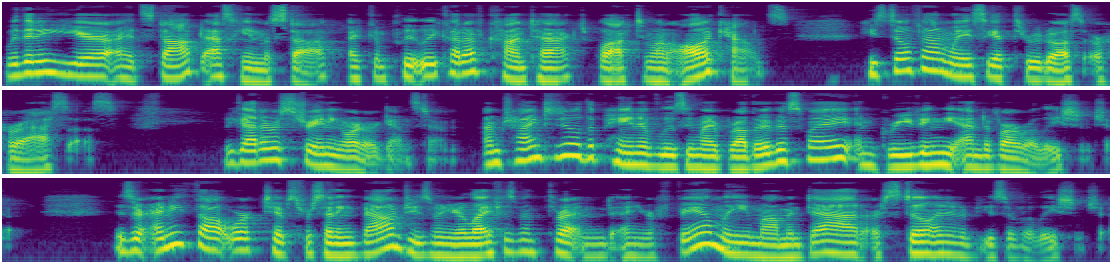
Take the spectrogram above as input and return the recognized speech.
Within a year, I had stopped asking him to stop. I'd completely cut off contact, blocked him on all accounts, he still found ways to get through to us or harass us. We got a restraining order against him. I'm trying to deal with the pain of losing my brother this way and grieving the end of our relationship. Is there any thought work tips for setting boundaries when your life has been threatened and your family, mom and dad, are still in an abusive relationship?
